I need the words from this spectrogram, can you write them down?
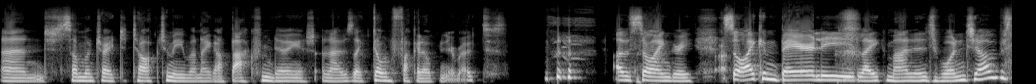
and someone tried to talk to me when I got back from doing it, and I was like, "Don't fuck it open your mouth." I was so angry. So I can barely like manage one job.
